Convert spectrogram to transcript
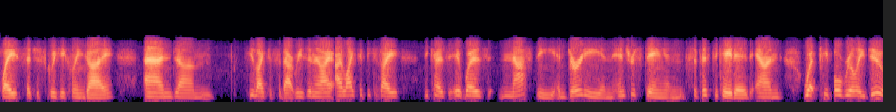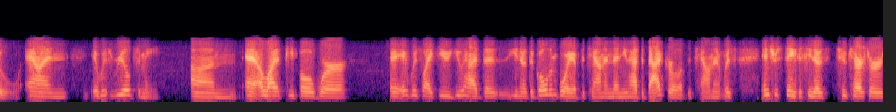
play such a squeaky clean guy, and um he liked it for that reason. And I, I liked it because I because it was nasty and dirty and interesting and sophisticated and what people really do, and it was real to me. Um, and a lot of people were it was like you you had the you know the golden boy of the town and then you had the bad girl of the town and it was interesting to see those two characters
